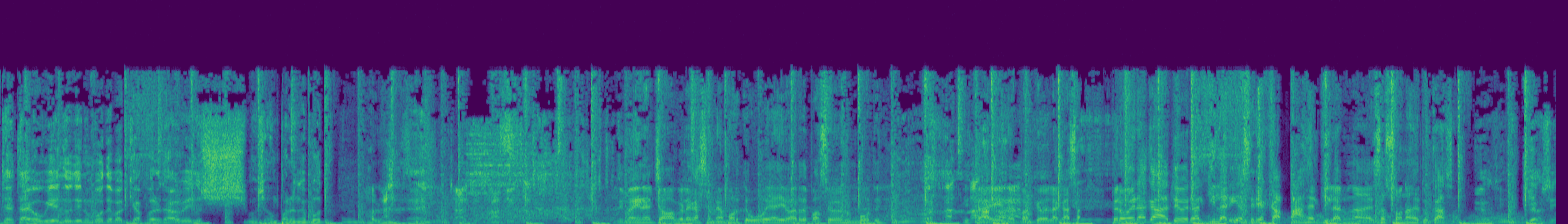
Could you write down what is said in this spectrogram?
te está lloviendo, tiene un bote para aquí afuera, está lloviendo. Shh, me echa un palo en el bote. Pablo, Eh, muchachos, platita. ¿Te imaginas el chamaco en la casa? Mi amor, te voy a llevar de paseo en un bote. Y Está ahí en el parqueo de la casa. Pero ven acá, ¿de verdad alquilaría? ¿Serías capaz de alquilar una de esas zonas de tu casa? Yo sí. Yo sí.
